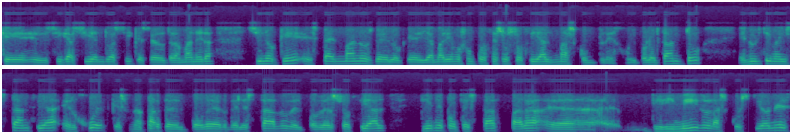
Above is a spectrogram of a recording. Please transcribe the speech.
que siga siendo así, que sea de otra manera, sino que está en manos de lo que llamaríamos un proceso social más complejo. Y por lo tanto, en última instancia, el juez, que es una parte del poder del Estado, del poder social, tiene potestad para eh, dirimir las cuestiones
